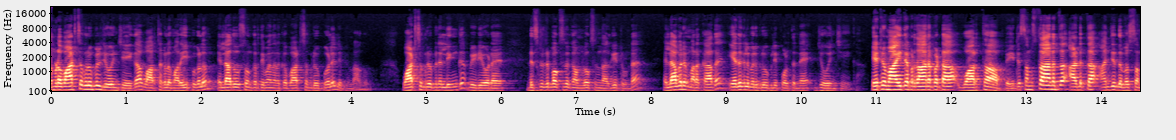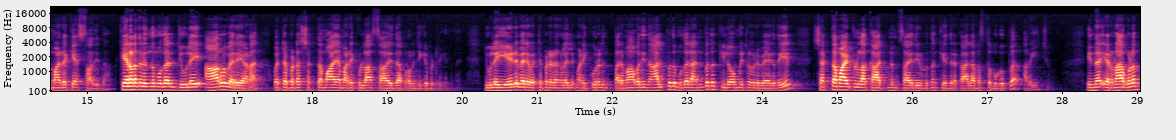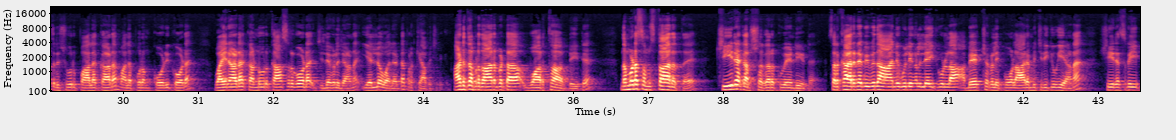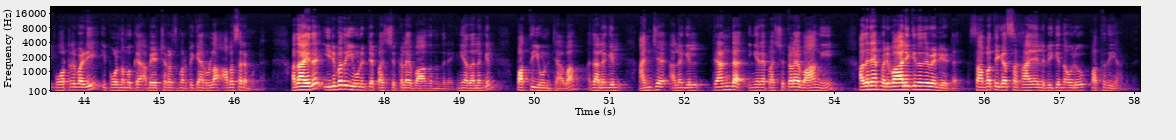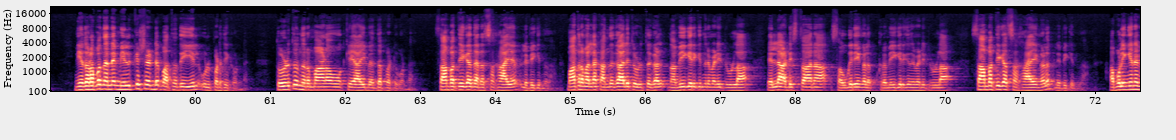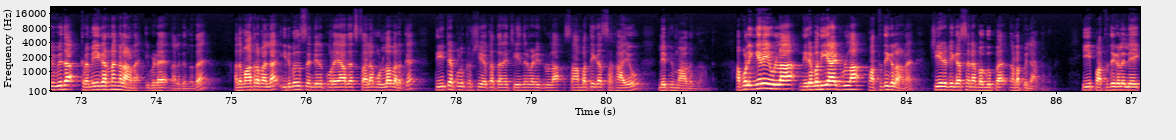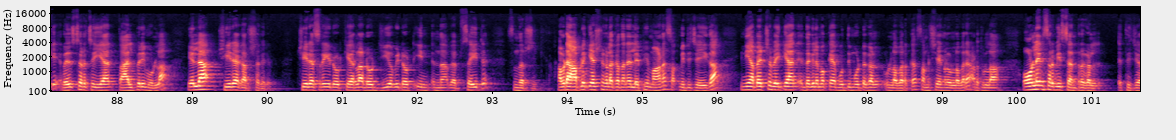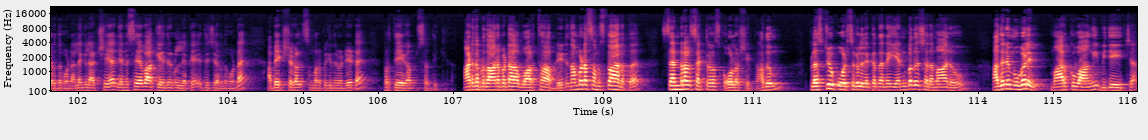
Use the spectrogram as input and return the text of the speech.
നമ്മുടെ വാട്സപ്പ് ഗ്രൂപ്പിൽ ജോയിൻ ചെയ്യുക. വാർത്തകളും അറിയിപ്പുകളും എല്ലാ ദിവസവും കൃത്യമായി നിങ്ങൾക്ക് വാട്സപ്പ് ഗ്രൂപ്പുകളിൽ ലഭ്യമാകും. വാട്സപ്പ് ഗ്രൂപ്പിന്റെ ലിങ്ക് വീഡിയോയുടെ ഡിസ്ക്രിപ്ഷൻ ബോക്സിൽ കമന്റ് ബോക്സിൽ നൽകിയിട്ടുണ്ട്. എല്ലാവരും മറക്കാതെ ഏതെങ്കിലും ഒരു ഗ്രൂപ്പിൽ ഇപ്പോൾ തന്നെ ജോയിൻ ചെയ്യുക. ഏറ്റവും ആദ്യത്തെ പ്രധാനപ്പെട്ട വാർത്താ അപ്ഡേറ്റ്. സംസ്ഥാനത്ത് അടുത്ത അഞ്ച് ദിവസം മഴയ്ക്ക് സാധ്യത. കേരളത്തിൽ ഇന്നു മുതൽ ജൂലൈ ആറ് വരെയാണ് ഒറ്റപ്പെട്ട ശക്തമായ മഴയ്ക്കുള്ള സാധ്യത പ്രവചിക്കപ്പെട്ടിരിക്കുന്നത്. ജൂലൈ ഏഴ് വരെ ഒറ്റപ്പെട്ടയിടങ്ങളിൽ മണിക്കൂറിൽ പരമാവധി നാൽപ്പത് മുതൽ അൻപത് കിലോമീറ്റർ വരെ വേഗതയിൽ ശക്തമായിട്ടുള്ള കാറ്റിനും സാധ്യതയുണ്ടെന്നും കേന്ദ്ര കാലാവസ്ഥ വകുപ്പ് അറിയിച്ചു. ഇന്ന് എറണാകുളം തൃശൂർ പാലക്കാട് മലപ്പുറം കോഴിക്കോട് വയനാട് കണ്ണൂർ കാസർഗോഡ് ജില്ലകളിലാണ് യെല്ലോ അലർട്ട് പ്രഖ്യാപിച്ചിരിക്കുന്നത്. അടുത്ത പ്രധാനപ്പെട്ട വാർത്താ അപ്ഡേറ്റ് നമ്മുടെ സംസ്ഥാനത്തെ ക്ഷീര കർഷകർക്ക് വേണ്ടിയിട്ട് സർക്കാരിന്റെ വിവിധ ആനുകൂല്യങ്ങളിലേക്കുള്ള അപേക്ഷകൾ ഇപ്പോൾ ആരംഭിച്ചിരിക്കുകയാണ്. ക്ഷീരശ്രീ പോർട്ടൽ വഴി ഇപ്പോൾ നമുക്ക് അപേക്ഷകൾ സമർപ്പിക്കാനുള്ള അവസരമുണ്ട്. അതായത് ഇരുപത് യൂണിറ്റ് പശുക്കളെ വാങ്ങുന്നതിന് ഇനി അതല്ലെങ്കിൽ പത്ത് യൂണിറ്റ് ആവാം. അതല്ലെങ്കിൽ അഞ്ച് അല്ലെങ്കിൽ രണ്ട് ഇങ്ങനെ പശുക്കളെ വാങ്ങി അതിനെ പരിപാലിക്കുന്നതിന് വേണ്ടിയിട്ട് സാമ്പത്തിക സഹായം ലഭിക്കുന്ന ഒരു പദ്ധതിയാണിത്. ഇനി അതോടൊപ്പം തന്നെ മിൽക്ക് ഷെഡ് പദ്ധതിയിൽ ഉൾപ്പെടുത്തിക്കൊണ്ട് തൊഴുത്ത് നിർമ്മാണവുമൊക്കെയായി ബന്ധപ്പെട്ടുകൊണ്ട് സാമ്പത്തിക ധനസഹായം ലഭിക്കുന്നതാണ്. മാത്രമല്ല കന്നുകാലി തൊഴുത്തുകൾ നവീകരിക്കുന്നതിന് വേണ്ടിയിട്ടുള്ള എല്ലാ അടിസ്ഥാന സൗകര്യങ്ങളും ക്രമീകരിക്കുന്നതിന് വേണ്ടിയിട്ടുള്ള സാമ്പത്തിക സഹായങ്ങളും ലഭിക്കുന്നതാണ്. അപ്പോൾ ഇങ്ങനെ വിവിധ ക്രമീകരണങ്ങളാണ് ഇവിടെ നൽകുന്നത്. അതുമാത്രമല്ല ഇരുപത് സെന്റിൽ കുറയാതെ സ്ഥലമുള്ളവർക്ക് തീറ്റപ്പുൽ കൃഷിയൊക്കെ തന്നെ ചെയ്യുന്നതിന് വേണ്ടിയിട്ടുള്ള സാമ്പത്തിക സഹായവും ലഭ്യമാകുന്നതാണ്. അപ്പോൾ ഇങ്ങനെയുള്ള നിരവധിയായിട്ടുള്ള പദ്ധതികളാണ് ക്ഷീരവികസന വകുപ്പ് നടപ്പിലാക്കുന്നത്. ഈ പദ്ധതികളിലേക്ക് രജിസ്റ്റർ ചെയ്യാൻ താല്പര്യമുള്ള എല്ലാ ക്ഷീര കർഷകരും Ksheerasree dot Kerala dot G O V dot in എന്ന വെബ്സൈറ്റ് സന്ദർശിക്കുക. അവിടെ ആപ്ലിക്കേഷനുകളൊക്കെ തന്നെ ലഭ്യമാണ്. സബ്മിറ്റ് ചെയ്യുക. ഇനി അപേക്ഷ വയ്ക്കാൻ എന്തെങ്കിലുമൊക്കെ ബുദ്ധിമുട്ടുകൾ ഉള്ളവർക്ക് സംശയങ്ങളുള്ളവർ അടുത്തുള്ള ഓൺലൈൻ സർവീസ് സെന്ററുകളിൽ എത്തിച്ചേർന്നുകൊണ്ട് അല്ലെങ്കിൽ അക്ഷയ ജനസേവാ കേന്ദ്രങ്ങളിലൊക്കെ എത്തിച്ചേർന്നുകൊണ്ട് അപേക്ഷകൾ സമർപ്പിക്കുന്നതിന് വേണ്ടിയിട്ട് പ്രത്യേകം ശ്രദ്ധിക്കുക. അടുത്ത പ്രധാനപ്പെട്ട വാർത്താ അപ്ഡേറ്റ് നമ്മുടെ സംസ്ഥാനത്ത് സെൻട്രൽ സെക്ടർ സ്കോളർഷിപ്പ് അതും പ്ലസ് ടു കോഴ്സുകളിലൊക്കെ തന്നെ എൺപത് ശതമാനവും അതിനു മുകളിൽ മാർക്ക് വാങ്ങി വിജയിച്ച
